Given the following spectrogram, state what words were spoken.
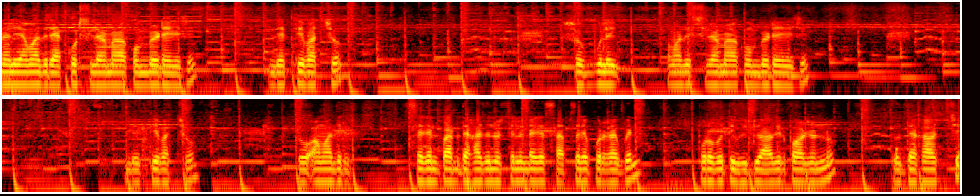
ফাইনালি আমাদের এক কোট সিলার মারা কমপ্লিট হয়ে গেছে। দেখতে পাচ্ছ। সবগুলোই আমাদের সিলার মারা কমপ্লিট হয়ে গেছে। দেখতে পাচ্ছ। তো আমাদের সেকেন্ড পার্ট দেখার জন্য চ্যানেলটাকে সাবস্ক্রাইব করে রাখবেন। পরবর্তী ভিডিও আগের পাওয়ার জন্য। তো দেখা হচ্ছে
